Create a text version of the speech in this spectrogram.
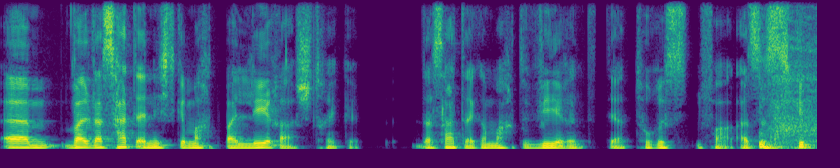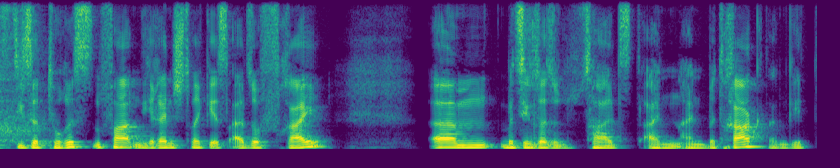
Ähm, weil das hat er nicht gemacht bei Lehrerstrecke. Das hat er gemacht während der Touristenfahrt. Also es gibt diese Touristenfahrten, die Rennstrecke ist also frei. Ähm, beziehungsweise du zahlst einen, einen Betrag, dann geht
